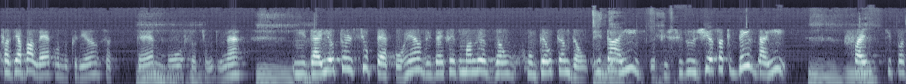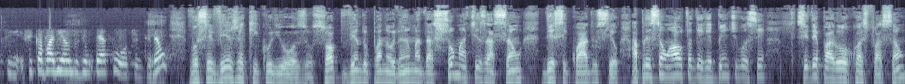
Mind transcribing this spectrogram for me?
fazia balé quando criança, até hum. moça, tudo, né? Hum. E daí eu torci o pé correndo e daí fez uma lesão, rompeu o tendão. E daí eu fiz cirurgia, só que desde aí Uhum. Faz, tipo assim, fica variando de um pé para o outro, entendeu? Você veja que curioso, só vendo o panorama da somatização desse quadro seu. A pressão alta, de repente, você se deparou com a situação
